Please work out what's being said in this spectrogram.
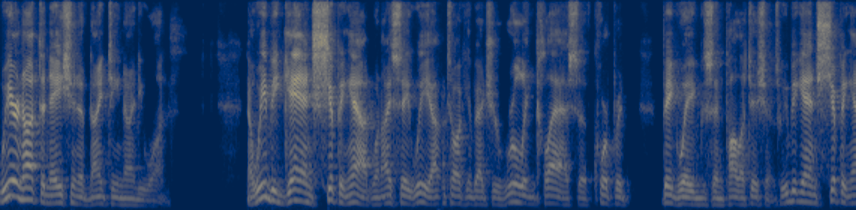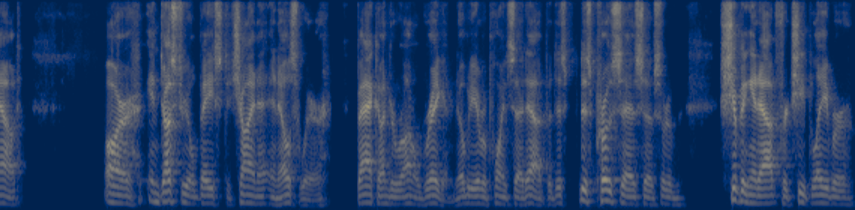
We are not the nation of 1991. Now, we began shipping out. When I say we, I'm talking about your ruling class of corporate bigwigs and politicians. We began shipping out our industrial base to China and elsewhere back under Ronald Reagan. Nobody ever points that out, but this this process of sort of shipping it out for cheap labor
